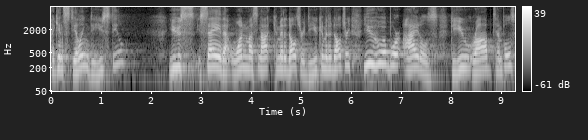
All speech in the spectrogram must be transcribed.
against stealing, do you steal? You say that one must not commit adultery. Do you commit adultery? You who abhor idols, do you rob temples?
